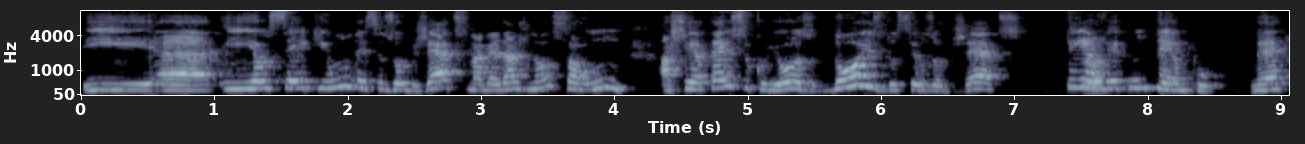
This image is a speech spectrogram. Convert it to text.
e, uh, e eu sei que um desses objetos, na verdade, não só um, achei até isso curioso, dois dos seus objetos têm é. a ver com o tempo. Né?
